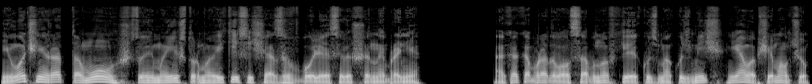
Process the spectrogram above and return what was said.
«И очень рад тому, что и мои штурмовики сейчас в более совершенной броне. А как обрадовался обновке Кузьма Кузьмич, я вообще молчу».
